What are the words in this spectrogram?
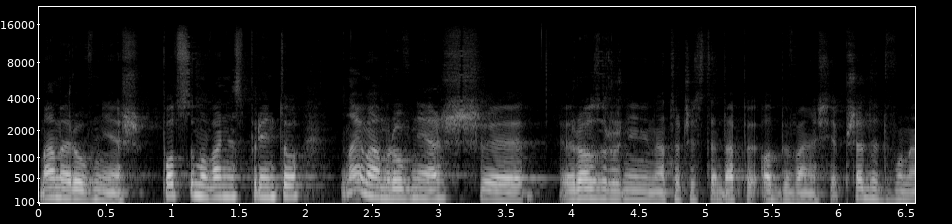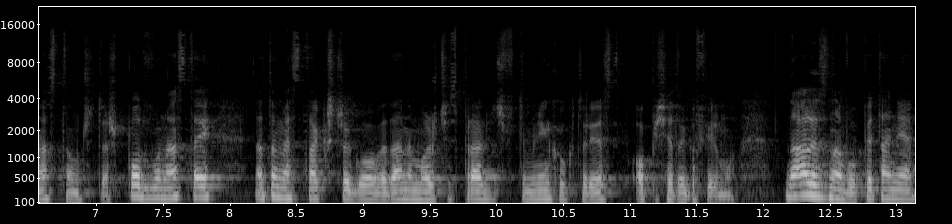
Mamy również podsumowanie sprintu, no i mam również y, rozróżnienie na to, czy stand-upy odbywają się przed 12 czy też po 12. Natomiast tak szczegółowe dane możecie sprawdzić w tym linku, który jest w opisie tego filmu. No ale znowu pytanie,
